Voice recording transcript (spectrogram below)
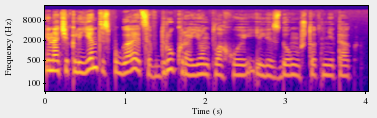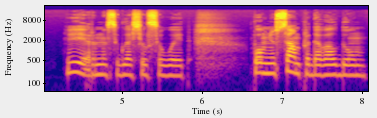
Иначе клиент испугается, вдруг район плохой или с домом что-то не так. «Верно», — согласился Уэйд. «Помню, сам продавал дом.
